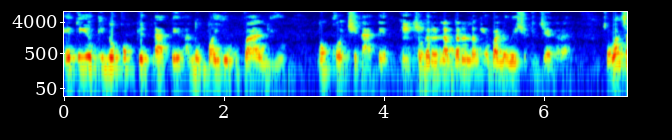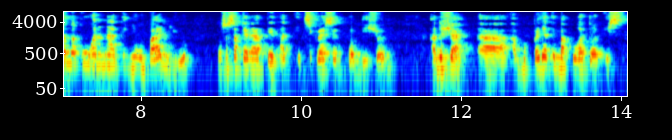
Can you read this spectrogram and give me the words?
ito yung kinocompute natin, ano ba yung value ng kotse natin. So, ganun lang, ganun lang yung valuation in general. So, once na nakuha na natin yung value ng sasakyan natin at its present condition, ano siya, uh, ang pwede natin makuha doon is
